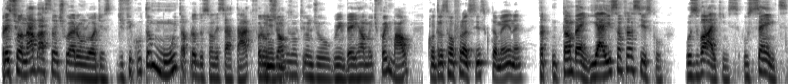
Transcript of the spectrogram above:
pressionar bastante o Aaron Rodgers dificulta muito a produção desse ataque. Foram uhum. os jogos onde o Green Bay realmente foi mal. Contra o São Francisco também, né? Também. E aí, São Francisco, os Vikings, os Saints,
